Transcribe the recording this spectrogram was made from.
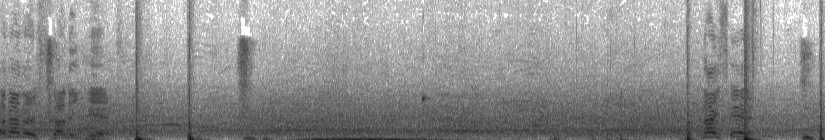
Another stunning hit. Nice hit.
